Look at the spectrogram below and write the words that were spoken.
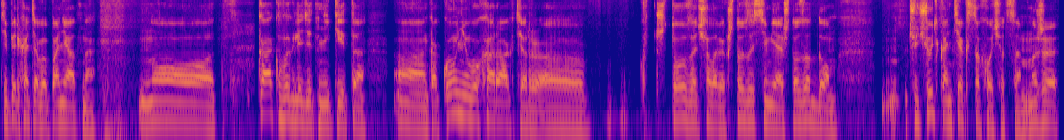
теперь хотя бы понятно. Но как выглядит Никита, а, какой у него характер, а, что за человек, что за семья, что за дом. Чуть-чуть контекста хочется. Мы же...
